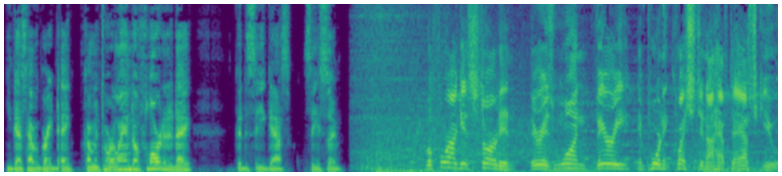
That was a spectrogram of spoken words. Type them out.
You guys have a great day. Coming to Orlando, Florida today. Good to see you guys. See you soon. Before I get started, there is one very important question I have to ask you.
